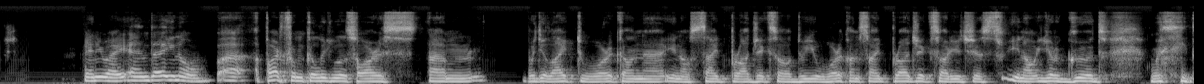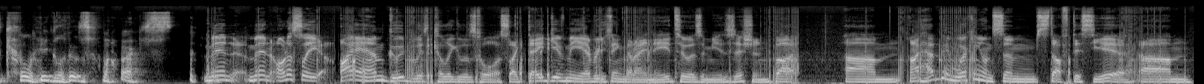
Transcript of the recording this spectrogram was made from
anyway, and uh, you know, uh, apart from Caligula's horse, um, would you like to work on uh, you know side projects or do you work on side projects or you just you know you're good with caligula's horse? Man man honestly i am good with caligula's horse. Like they give me everything that i need to as a musician but um, i have been working on some stuff this year. Um,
